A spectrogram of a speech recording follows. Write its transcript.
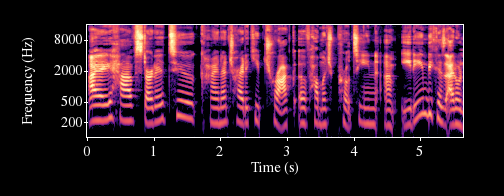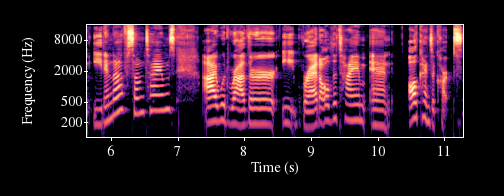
I have started to kind of try to keep track of how much protein I'm eating because I don't eat enough sometimes. I would rather eat bread all the time and all kinds of carbs.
